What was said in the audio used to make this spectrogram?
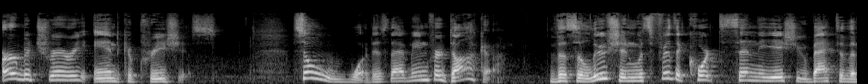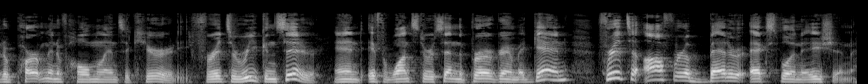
arbitrary and capricious. So what does that mean for DACA? The solution was for the court to send the issue back to the Department of Homeland Security for it to reconsider and if it wants to rescind the program again, for it to offer a better explanation.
